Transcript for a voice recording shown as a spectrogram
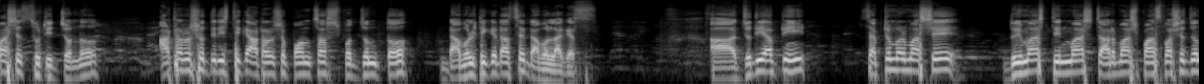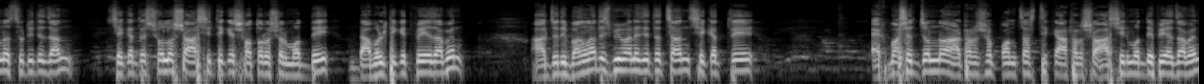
মাসের ছুটির জন্য আঠারোশো তিরিশ থেকে আঠারোশো পঞ্চাশ পর্যন্ত ডাবল টিকিট আছে ডাবল লাগেজ আর যদি আপনি সেপ্টেম্বর মাসে দুই মাস, তিন মাস, চার মাস, পাঁচ মাসের জন্য ছুটিতে যান। সেক্ষেত্রে ষোলোশো আশি থেকে সতেরোশোর মধ্যে ডাবল টিকিট পেয়ে যাবেন। আর যদি বাংলাদেশ বিমানে যেতে চান, সেক্ষেত্রে এক মাসের জন্য আঠারোশো পঞ্চাশ থেকে আঠারোশো আশির মধ্যে পেয়ে যাবেন।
